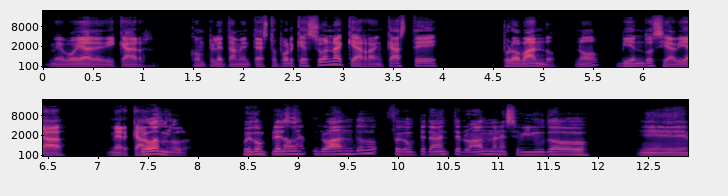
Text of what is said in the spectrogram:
me voy a dedicar completamente a esto? Porque suena que arrancaste probando, ¿no? Viendo si había mercado. Probando. Fue completamente probando, fue completamente probando en ese minuto. Eh,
